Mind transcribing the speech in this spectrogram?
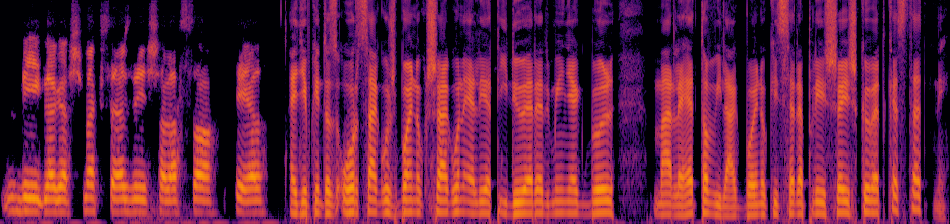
végleges megszerzése lesz a cél. Egyébként az országos bajnokságon elért időeredményekből már lehet a világbajnoki szereplése is következtetni?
